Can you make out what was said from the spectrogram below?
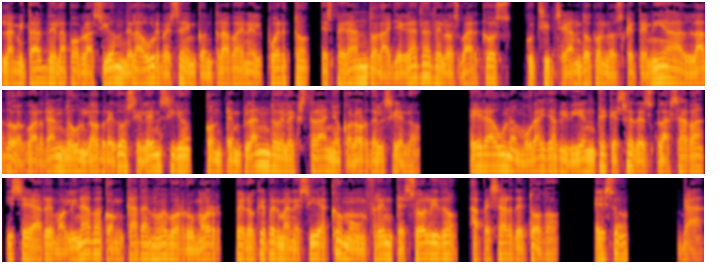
La mitad de la población de la urbe se encontraba en el puerto, esperando la llegada de los barcos, cuchicheando con los que tenía al lado o guardando un lóbrego silencio, contemplando el extraño color del cielo. Era una muralla viviente que se desplazaba y se arremolinaba con cada nuevo rumor, pero que permanecía como un frente sólido, a pesar de todo. ¿Eso? Va.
